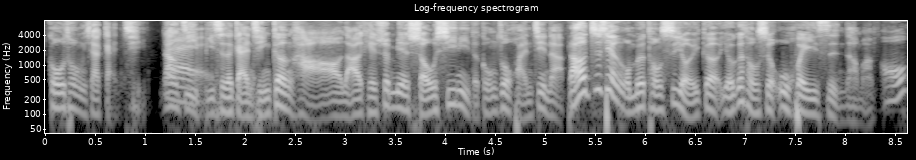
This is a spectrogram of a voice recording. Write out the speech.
沟通一下感情。让自己彼此的感情更好，然后可以顺便熟悉你的工作环境啊。然后之前我们的同事有一个有一个同事误会一次，你知道吗？哦，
